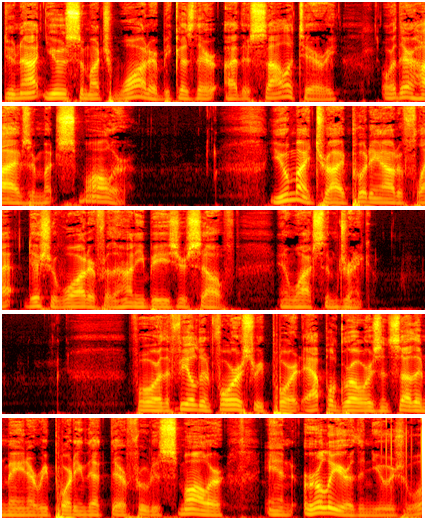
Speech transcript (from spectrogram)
do not use so much water because they're either solitary or their hives are much smaller. You might try putting out a flat dish of water for the honeybees yourself and watch them drink. For the Field and Forest Report, apple growers in southern Maine are reporting that their fruit is smaller and earlier than usual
